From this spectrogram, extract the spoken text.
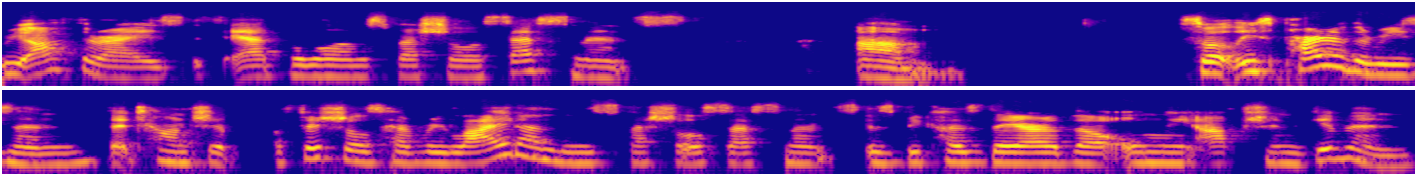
reauthorize its ad valorem special assessments. Um, so at least part of the reason that township officials have relied on these special assessments is because they are the only option given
